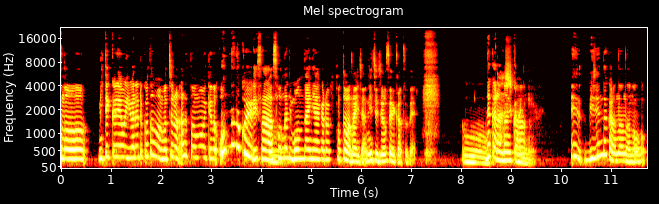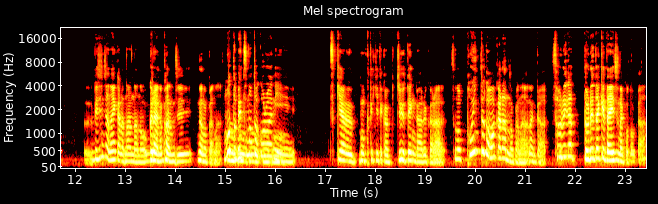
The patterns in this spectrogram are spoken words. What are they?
の見てくれを言われることももちろんあると思うけど女の子よりさ、うん。そんなに問題に上がることはないじゃん日常生活で。う、うん、だからなんかえ美人だから何なの？美人じゃないから何なの？ぐらいの感じなのかな？もっと別のところに付き合う目的とか重点があるからそのポイントが分からんのかな？なんかそれがどれだけ大事なことか？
